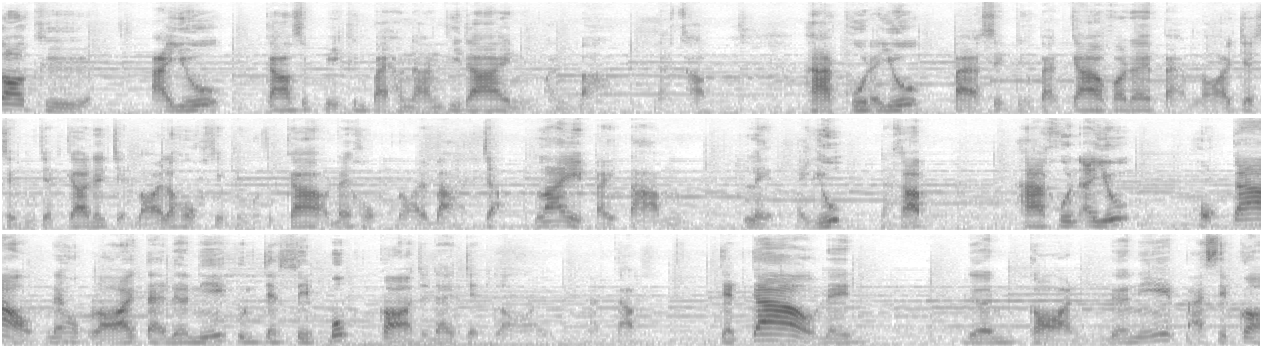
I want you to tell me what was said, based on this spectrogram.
ก็คืออายุ 90 ปีขึ้นไปเท่านั้นที่ได้ 1,000 บาทนะครับหากคุณอายุ 80ถึง89 ก็ได้ 800 70ถึง79 ได้ 700 แล้ว 60ถึง69 ได้ 600 บาท จะไล่ไปตามเลทอายุนะครับ หากคุณอายุ 69 ได้ 600 แต่เดือนนี้คุณ 70 ปุ๊บก็จะได้ 700 นะครับ 79 ในเดือนก่อนเดือนนี้ 80 ก็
